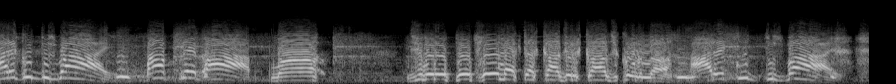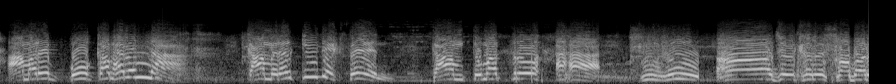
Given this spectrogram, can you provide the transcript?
আরে কুদ্দুস ভাই বাপ রে বাপ। মা জীবনে প্রথম একটা কাজের কাজ করলাম। আরে কুদ্দুস ভাই আমারে বোকা ভাবেন না। কামের আর কি দেখছেন? কাম তো মাত্র শুরু। আজ এখানে সবার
